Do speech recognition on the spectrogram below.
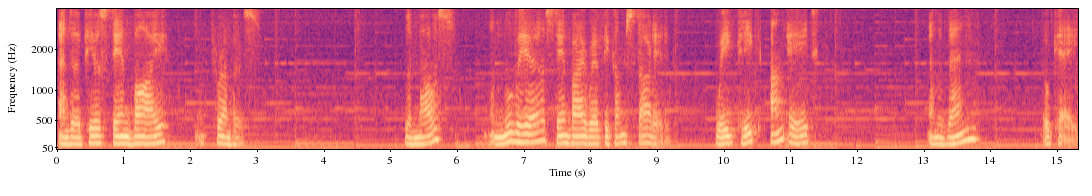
and appear standby parameters. The mouse move here, standby will become started. We click on it and then OK.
